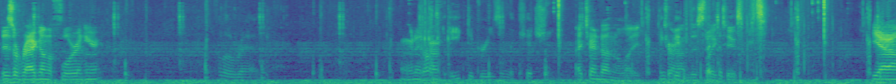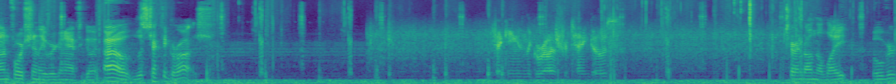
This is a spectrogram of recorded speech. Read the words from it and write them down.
There's a rag on the floor in here. Hello, Red. I'm gonna Around turn. eight degrees in the kitchen. I turned on the light. Think Turn on this light too. Yeah, unfortunately, we're gonna have to go. Oh, let's check the garage. Checking in the garage for tangos. Turned on the light. Over.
